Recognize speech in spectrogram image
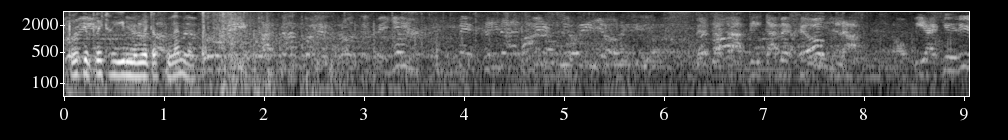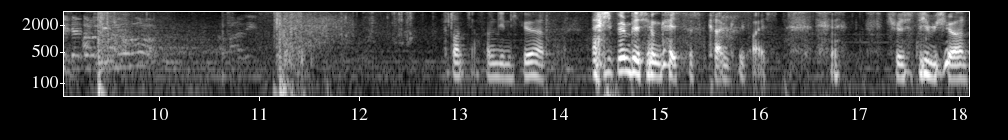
Die Brücke bricht doch jeden Moment auseinander. Verdammt, das haben die nicht gehört. Ich bin ein bisschen geisteskrank, ich weiß. Ich will, dass die mich hören.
